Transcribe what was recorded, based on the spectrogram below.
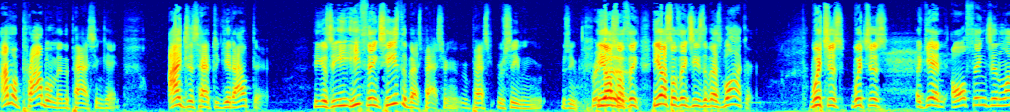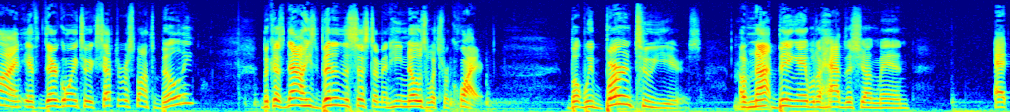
I'm a problem in the passing game. I just have to get out there. He goes. He, he thinks he's the best passing, pass receiving receiver. Pretty he also good. think he also thinks he's the best blocker, which is which is again all things in line if they're going to accept the responsibility because now he's been in the system and he knows what's required. But we burned two years of mm-hmm. not being able to have this young man at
